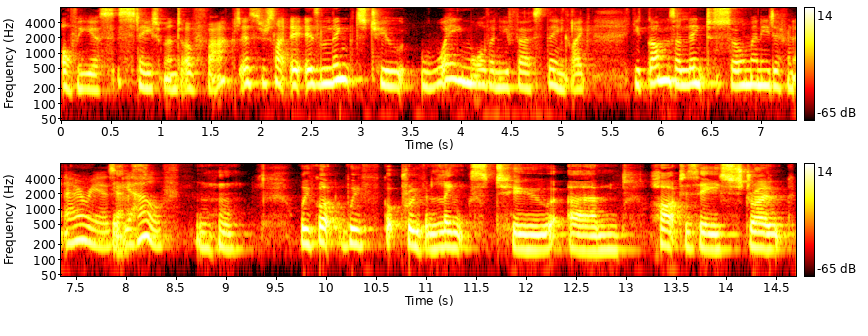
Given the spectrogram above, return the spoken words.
obvious statement of fact. It's just like it is linked to way more than you first think. Like your gums are linked to so many different areas yes. of your health. Mm-hmm. We've got we've got proven links to um, heart disease, stroke,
